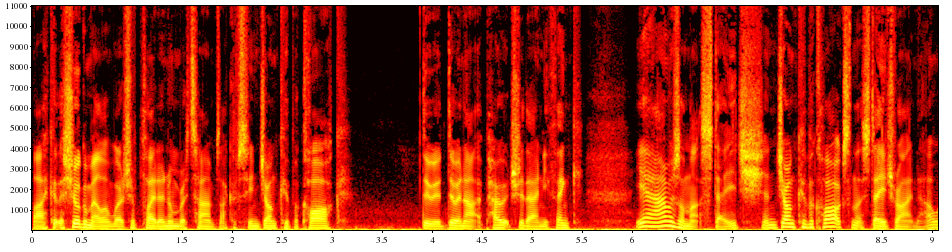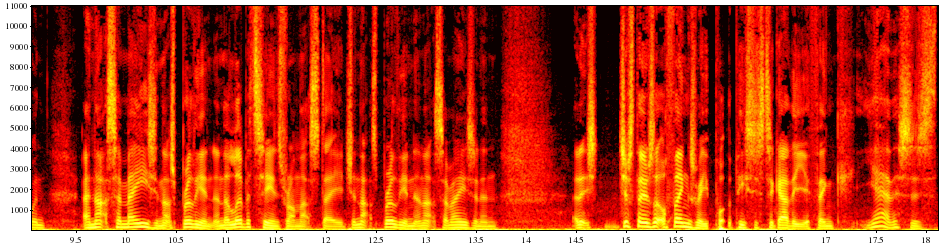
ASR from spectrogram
like at the Sugar Mill, which I've played a number of times. Like I've seen John Cooper Clarke do do an art of poetry there, and you think, yeah, I was on that stage, and John Cooper Clarke's on that stage right now, and and that's amazing, that's brilliant, and the Libertines were on that stage, and that's brilliant, and that's amazing, and and it's just those little things where you put the pieces together. You think, yeah, this is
